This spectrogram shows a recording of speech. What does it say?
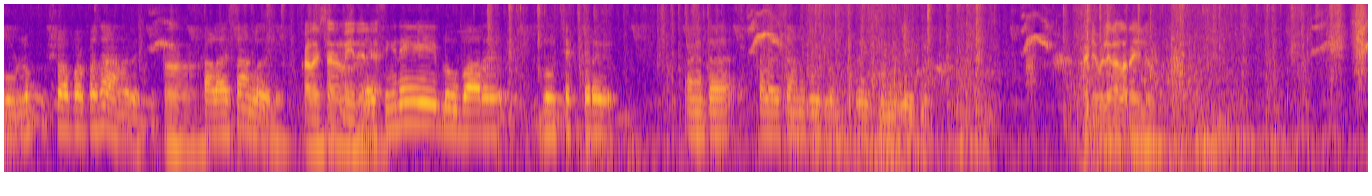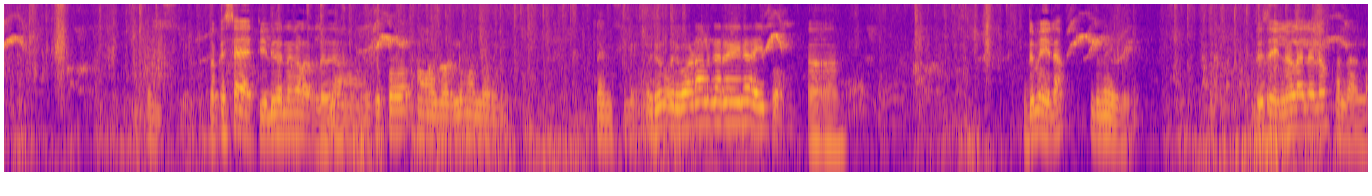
കൂടുതലും ഷോ പർപ്പസ് ആണത് കളേഴ്സ് ആണല്ലോ ഇതിൽ കളേഴ്സ് ആണ് മെയിൻ റേസിങ്ങിന് ബ്ലൂ ബാർ ബ്ലൂ ചെക്കർ അങ്ങനത്തെ കളേഴ്സ് ആണ് കൂടുതലും റേസിംഗ് ഉപയോഗിക്കുന്നത്. അടിപൊളി കളറായാലോ ഇതൊക്കെ സാറ്റിയിൽ തന്നെ കളറല്ലേ ആ ഇതിപ്പോ ഹോമറിലും വന്നു തുടങ്ങി പെൻസിൽ ഒരു ഒരുപാട് ആൾക്കാരുടെ കയ്യിലായിപ്പോ ഇത് മെയിലാ ഇത് മെയിൽ ഇത് സെയിലിനുള്ളല്ലോ അല്ല അല്ല.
